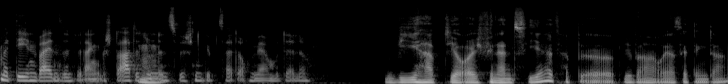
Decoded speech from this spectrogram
Mit den beiden sind wir dann gestartet mhm. und inzwischen gibt es halt auch mehr Modelle. Wie habt ihr euch finanziert? Hab, äh, wie war euer Setting da?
